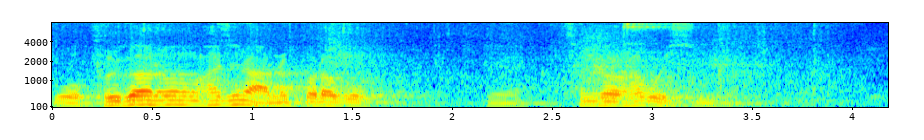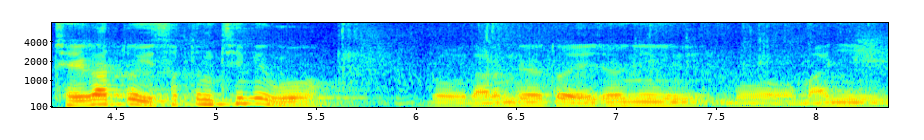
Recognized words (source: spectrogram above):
뭐 불가능하지는 않을 거라고 예, 생각을 하고 있습니다. 제가 또 있었던 팀이고 또 나름대로 또 애정이 뭐 많이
